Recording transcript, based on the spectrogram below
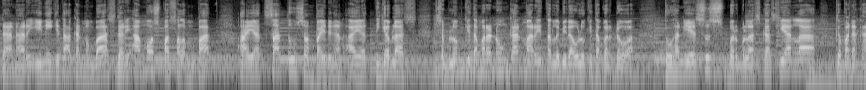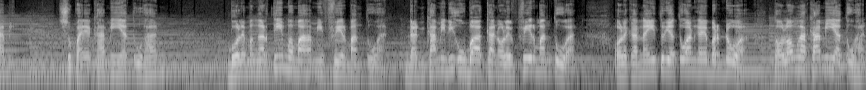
Dan hari ini kita akan membahas dari Amos pasal 4 ayat 1 sampai dengan ayat 13. Sebelum kita merenungkan, mari terlebih dahulu kita berdoa. Tuhan Yesus berbelas kasihanlah kepada kami. Supaya kami ya Tuhan boleh mengerti memahami firman Tuhan dan kami diubahkan oleh firman Tuhan. Oleh karena itu ya Tuhan kami berdoa, tolonglah kami ya Tuhan,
